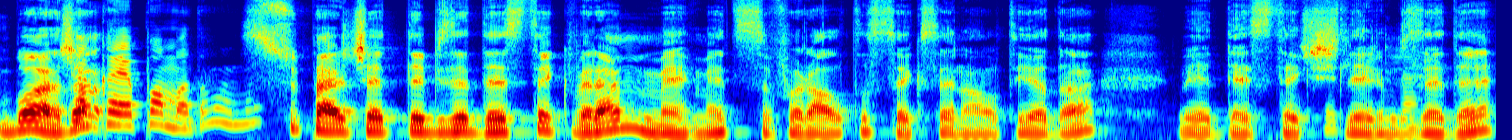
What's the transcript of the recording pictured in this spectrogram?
Bu arada Şaka yapamadım ama. Süper Chat'te bize destek veren Mehmet 0686'ya da ve destekçilerimize de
